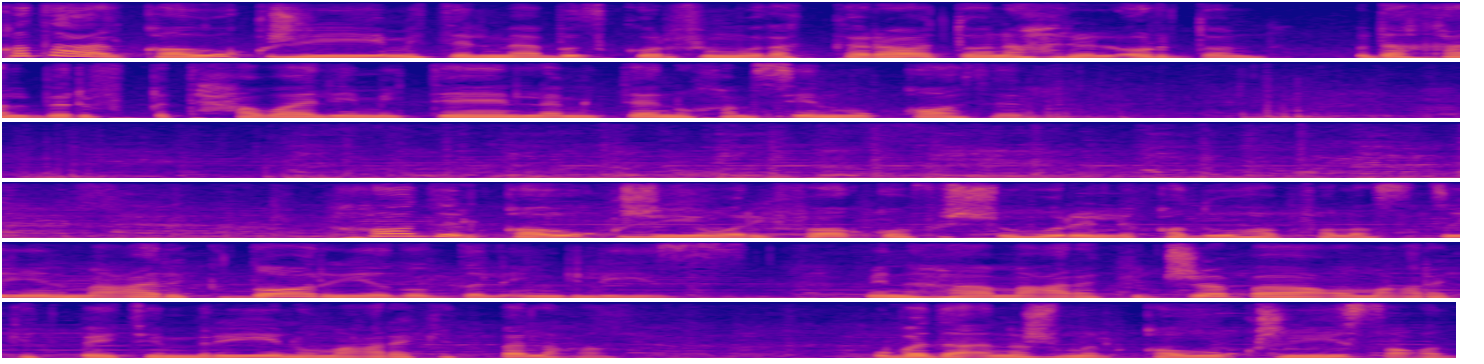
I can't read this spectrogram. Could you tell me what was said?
قطع القاوقجي مثل ما بذكر في مذكراته نهر الأردن ودخل برفقة حوالي 200 ل 250 مقاتل. خاض القاوقجي ورفاقه في الشهور اللي قضوها بفلسطين معارك ضارية ضد الإنجليز منها معركة جبع ومعركة بيت مرين ومعركة بلعة. وبدأ نجم القاوقجي يصعد.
